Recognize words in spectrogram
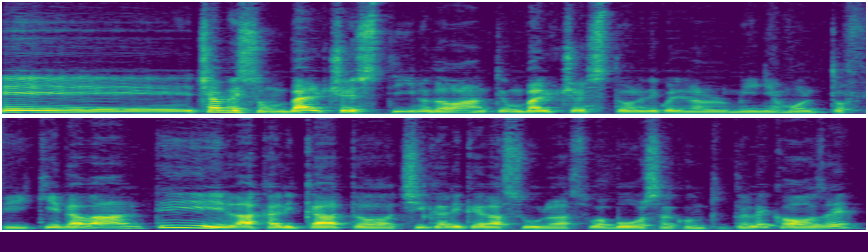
e ci ha messo un bel cestino davanti, un bel cestone di quelli in alluminio molto fichi davanti, l'ha caricato, ci caricherà su la sua borsa con tutte le cose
